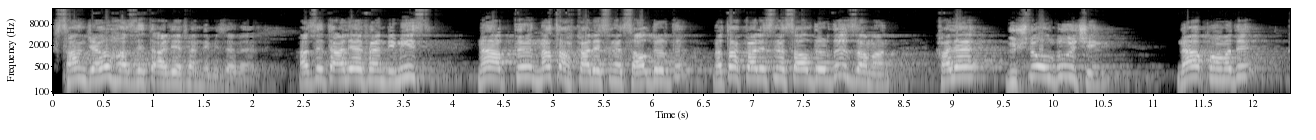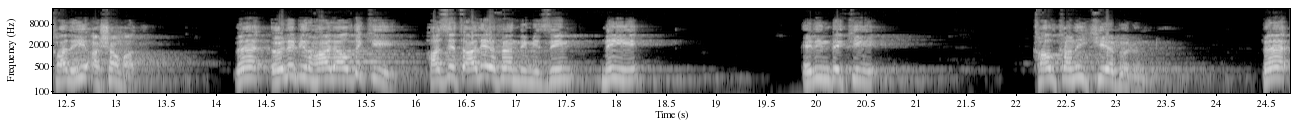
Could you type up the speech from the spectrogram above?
sancağı Hazreti Ali Efendimiz'e verdi. Hazreti Ali Efendimiz ne yaptı? Natah Kalesi'ne saldırdı. Natah Kalesi'ne saldırdığı zaman kale güçlü olduğu için ne yapamadı? Kaleyi aşamadı. Ve öyle bir hal aldı ki Hazreti Ali Efendimizin neyi? Elindeki kalkanı ikiye bölündü. Ve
